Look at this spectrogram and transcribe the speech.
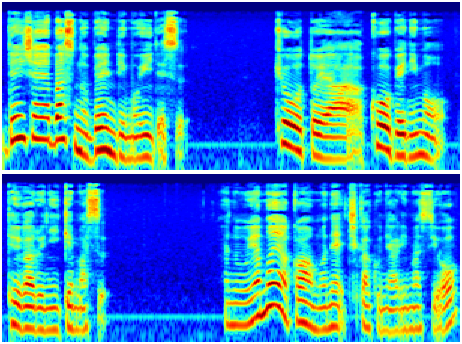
電車やバスの便利もいいです。京都や神戸にも手軽に行けます。あの山や川もね近くにありますよ。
